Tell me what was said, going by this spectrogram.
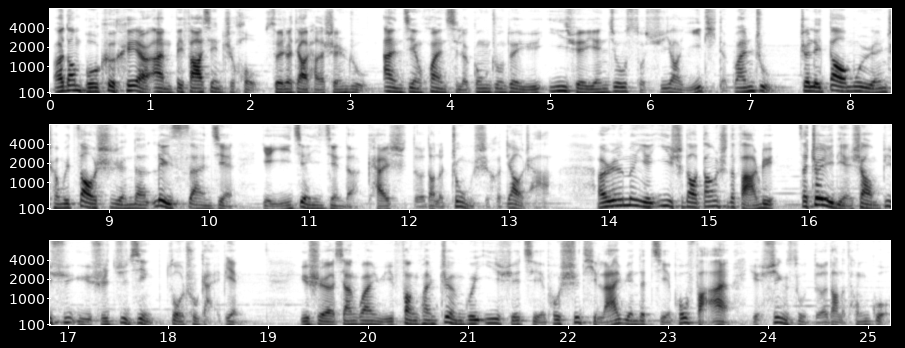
而当伯克黑尔案被发现之后，随着调查的深入，案件唤起了公众对于医学研究所需要遗体的关注。这类盗墓人成为造尸人的类似案件，也一件一件的开始得到了重视和调查。而人们也意识到，当时的法律在这一点上必须与时俱进，做出改变。于是，相关于放宽正规医学解剖尸体来源的解剖法案也迅速得到了通过。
